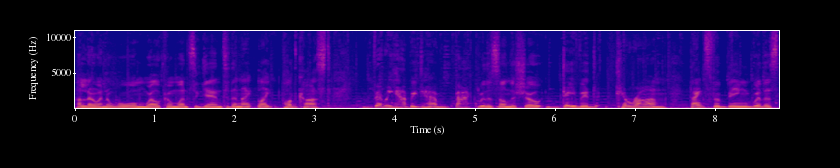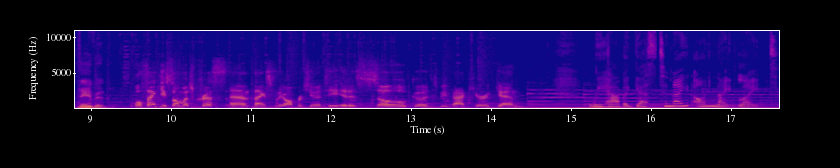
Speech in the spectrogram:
Hello and a warm welcome once again to the Nightlight podcast. Very happy to have back with us on the show David Kiran. Thanks for being with us, David. Well, thank you so much, Chris, and thanks for the opportunity. It is so good to be back here again. We have a guest tonight on Nightlight.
